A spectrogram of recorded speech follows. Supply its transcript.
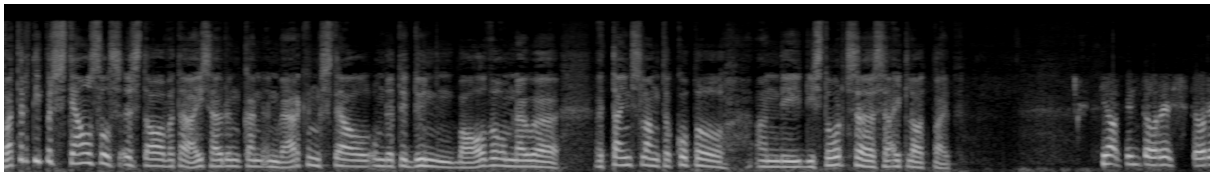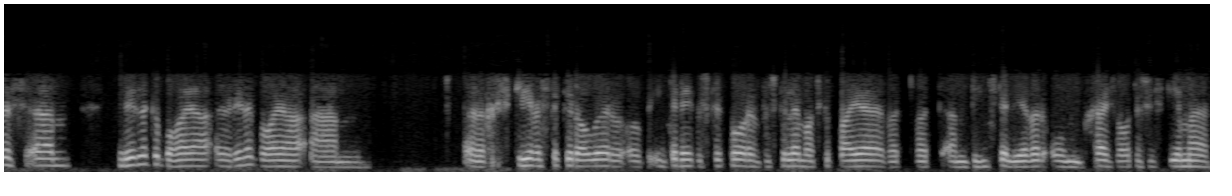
watter tipe stelsels is daar wat 'n huishouding kan in werking stel om dit te doen behalwe om nou 'n 'n tuinslang te koppel aan die die stort se se uitlaatpyp? Ja, ek dink daar is daar is ehm um, redelike baie redelik baie ehm um, uh, geskrewe stukke daaroor op internet beskikbaar in verskillende maatskappye wat wat um, dienste lewer om grijswaterstelsels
